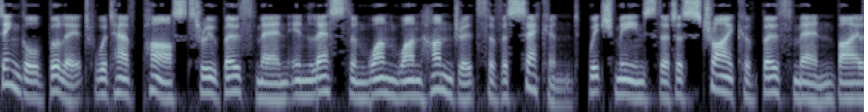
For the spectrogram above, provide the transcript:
single bullet would have passed through both men in less than one one-hundredth of a second, which means that a strike of both men by a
